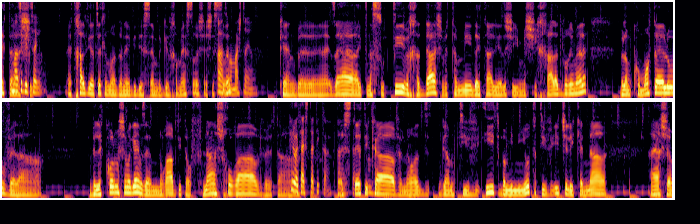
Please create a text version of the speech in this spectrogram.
את... מה הש... זה גיל צעיר? התחלתי לצאת למועדוני BDSM בגיל 15-16. אה, זה ממש צעיר. כן, ב... זה היה התנסותי וחדש, ותמיד הייתה לי איזושהי משיכה לדברים האלה. ולמקומות האלו ול... ולכל מה שמגיע עם זה נורא אהבתי את האופנה השחורה ואת ה... כאילו את האסתטיקה. את האסתטיקה ומאוד גם טבעית במיניות הטבעית שלי כנער. היה שם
